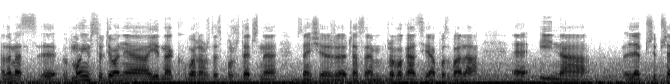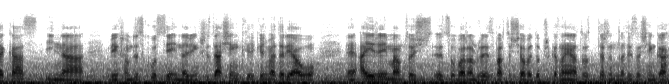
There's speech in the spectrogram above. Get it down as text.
Natomiast y, w moim stylu działania jednak uważam, że to jest pożyteczne, w sensie, że czasem prowokacja pozwala e, i na lepszy przekaz, i na większą dyskusję, i na większy zasięg jakiegoś materiału, e, a jeżeli mam coś, co uważam, że jest wartościowe do przekazania, to też na tych zasięgach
